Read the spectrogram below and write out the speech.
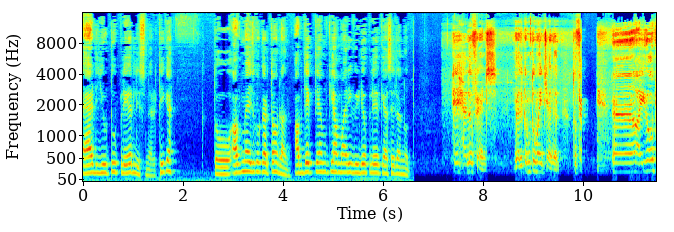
add YouTube player listener ठीक है? तो अब मैं इसको करता हूँ रन अब देखते हैं हम कि हमारी वीडियो प्लेयर कैसे रन होती है। Hello friends welcome to my channel तो आई होप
